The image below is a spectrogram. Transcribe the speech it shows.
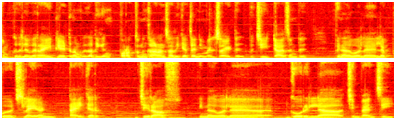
നമുക്കിതിൽ വെറൈറ്റി ആയിട്ട് നമുക്ക് അധികം പുറത്തൊന്നും കാണാൻ സാധിക്കാത്ത അനിമൽസ് ആയിട്ട് ഇപ്പോൾ ചീറ്റാസ് ഉണ്ട്. പിന്നെ അതുപോലെ ലെപ്പേർഡ്സ് ലയൺ ടൈഗർ ജിറാഫ് പിന്നെ അതുപോലെ ഗോറില്ല ചിമ്പാൻസി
